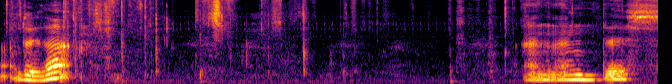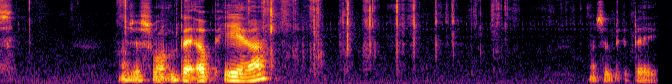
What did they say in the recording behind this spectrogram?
I'll do that. And then this, I just want a bit up here. That's a bit big.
